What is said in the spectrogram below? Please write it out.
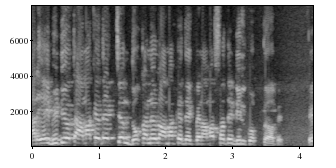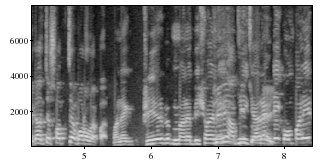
আর এই ভিডিওতে আমাকে দেখছেন দোকানে হলো আমাকে দেখবেন আমার সাথে ডিল করতে হবে। এটা হচ্ছে সবচেয়ে বড় ব্যাপার। মানে ফ্রি এর মানে বিষয় নেই আপনি গ্যারান্টি কোম্পানির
